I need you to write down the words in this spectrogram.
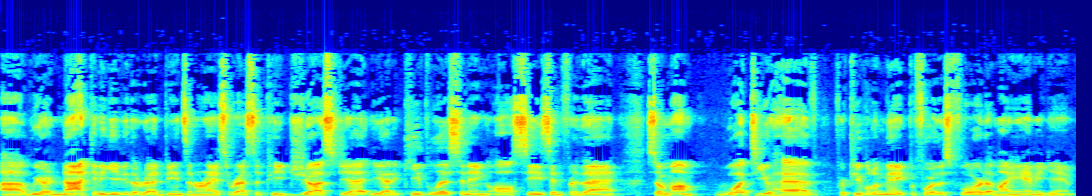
Uh, we are not going to give you the red beans and rice recipe just yet. You got to keep listening all season for that. So, Mom, what do you have for people to make before this Florida Miami game?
